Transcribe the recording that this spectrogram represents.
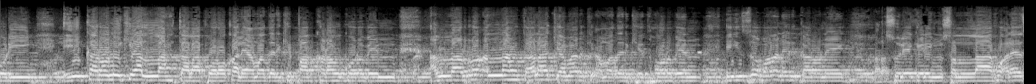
করি, এই কারণে কি আল্লাহ তাআলা পরকালে আমাদেরকে পাকড়াও করবেন? আল্লাহর আল্লাহ তাআলা কি আমার আমাদেরকে ধরবেন? এই জবানের কারণে রাসূল করিম সাল্লাল্লাহু আলাইহি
